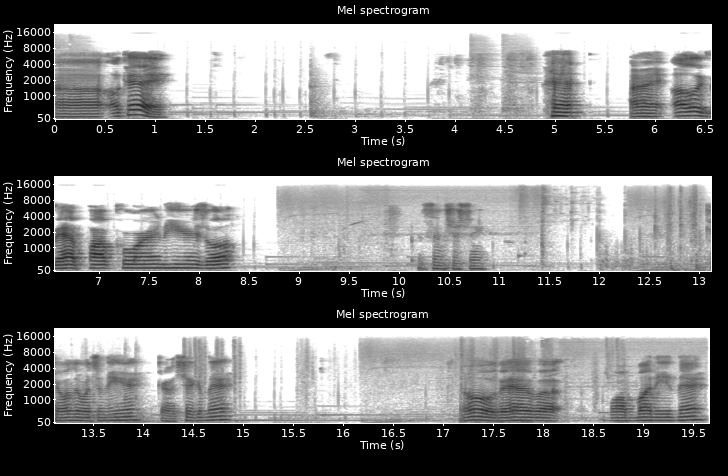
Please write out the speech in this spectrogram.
Uh, okay. Alright. Oh, look, they have popcorn here as well. That's interesting. Okay, I wonder what's in here. Gotta check in there. Oh, they have uh, more money in there.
